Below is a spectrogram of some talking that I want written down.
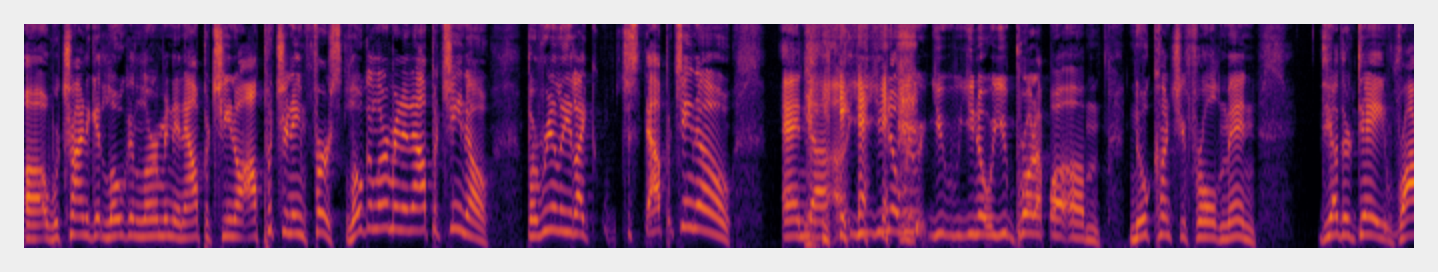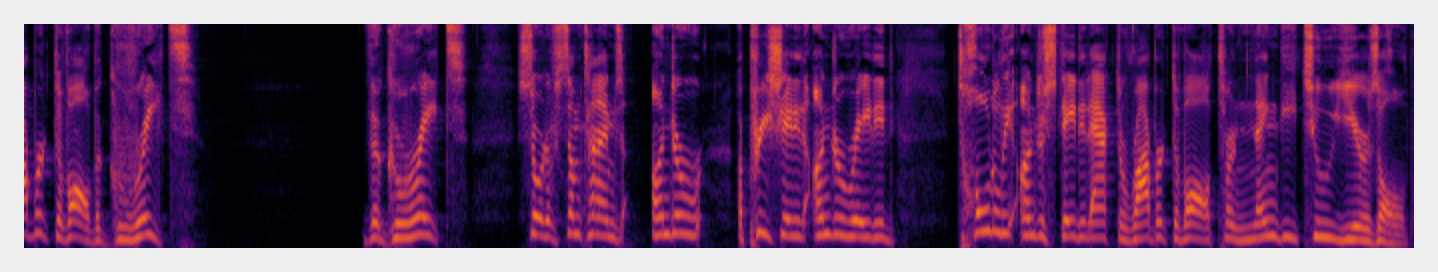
Uh, we're trying to get Logan Lerman and Al Pacino. I'll put your name first, Logan Lerman and Al Pacino, but really like just Al Pacino. And uh, you, you know, we were, you you know, you brought up uh, um, No Country for Old Men the other day. Robert Duvall, the great, the great, sort of sometimes underappreciated, underrated totally understated actor Robert Duvall turned 92 years old.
